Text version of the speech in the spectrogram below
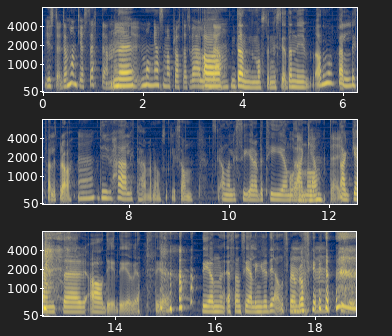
Just det, den har inte jag sett än. Nej. många som har pratat väl om Ja, den. den måste ni se. Den, är, ja, den var väldigt, väldigt bra. Mm. Och det är ju härligt det här med de som liksom ska analysera beteenden. Och agenter. agenter. Ja, det, det vet det. Det är en essentiell ingrediens för en bra serie. Mm, precis.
